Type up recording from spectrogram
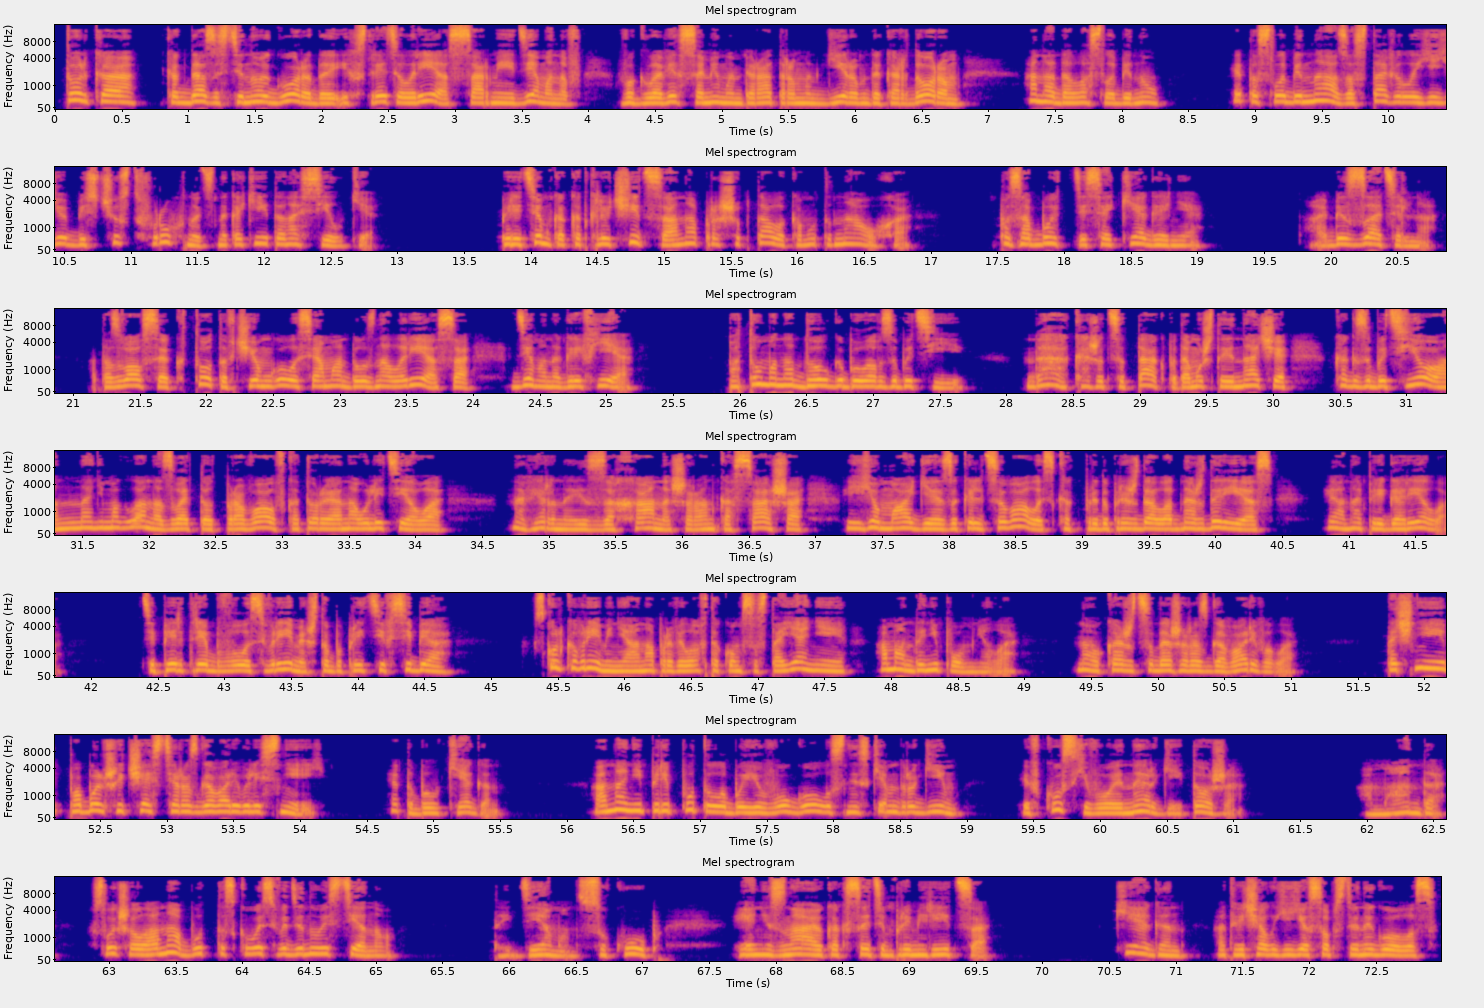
Только когда за стеной города их встретил Риас с армией демонов во главе с самим императором Ингиром де Кордором, она дала слабину. Эта слабина заставила ее без чувств рухнуть на какие-то носилки. Перед тем, как отключиться, она прошептала кому-то на ухо. «Позаботьтесь о Кегане». «Обязательно», — отозвался кто-то, в чьем голосе Аманда узнала Риаса, демона Грифье. Потом она долго была в забытии. Да, кажется так, потому что иначе, как забытье, она не могла назвать тот провал, в который она улетела. Наверное, из-за хана Шаранка Саша ее магия закольцевалась, как предупреждал однажды Риас, и она перегорела. Теперь требовалось время, чтобы прийти в себя. Сколько времени она провела в таком состоянии, Аманда не помнила. Но, кажется, даже разговаривала. Точнее, по большей части разговаривали с ней. Это был Кеган. Она не перепутала бы его голос ни с кем другим, и вкус его энергии тоже. «Аманда!» — слышала она, будто сквозь водяную стену. «Ты демон, суккуб. Я не знаю, как с этим примириться». «Кеган!» — отвечал ее собственный голос.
